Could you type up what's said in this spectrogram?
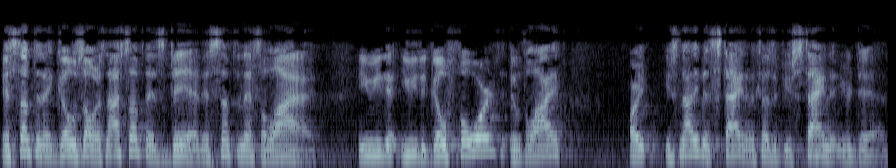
It's something that goes on. It's not something that's dead. It's something that's alive. You either, you either go forward with life, or it's not even stagnant, because if you're stagnant, you're dead.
